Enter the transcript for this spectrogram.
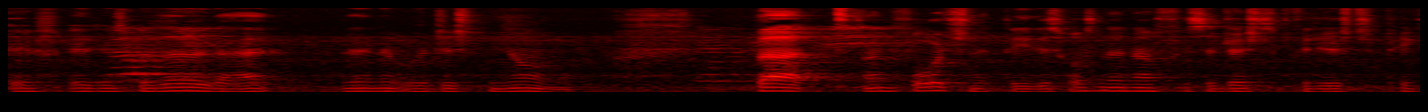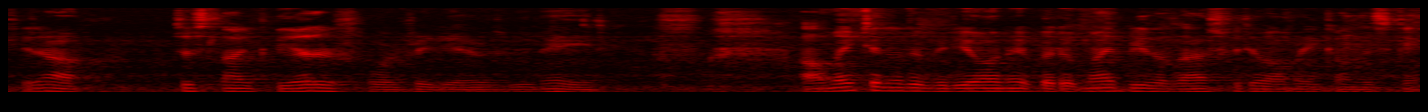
if it is below that, then it would just be normal. But, unfortunately, this wasn't enough for suggested videos to pick it up, just like the other four videos we made. I'll make another video on it, but it might be the last video I'll make on this game.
